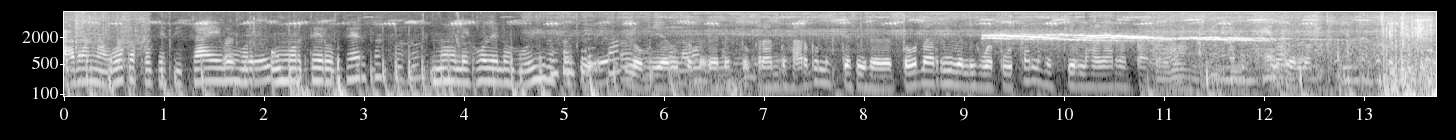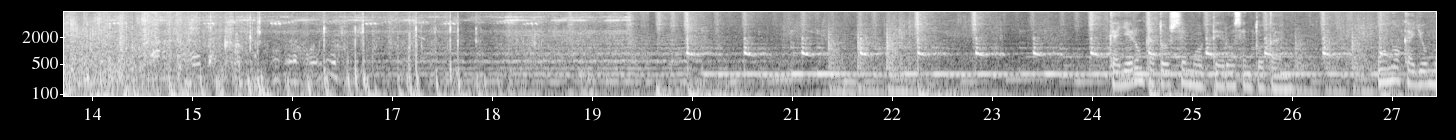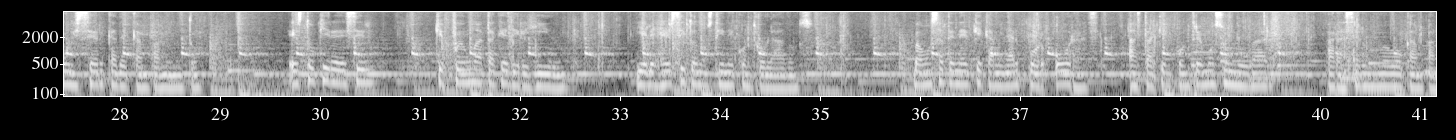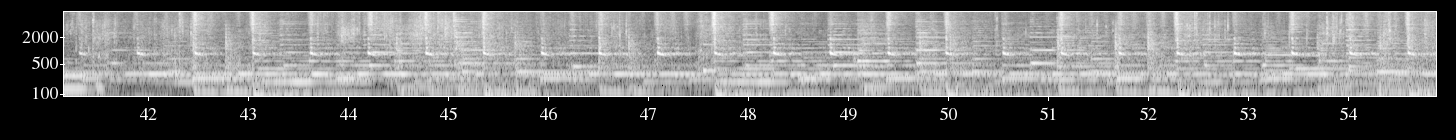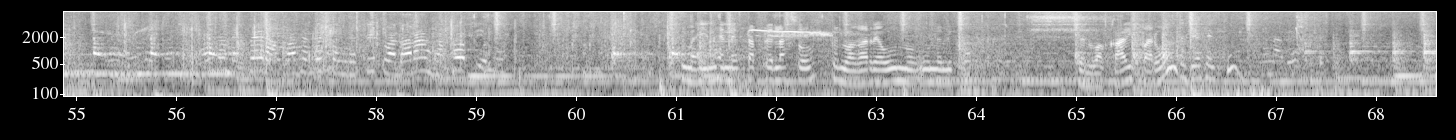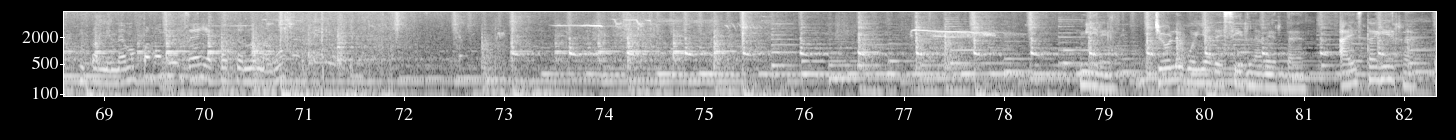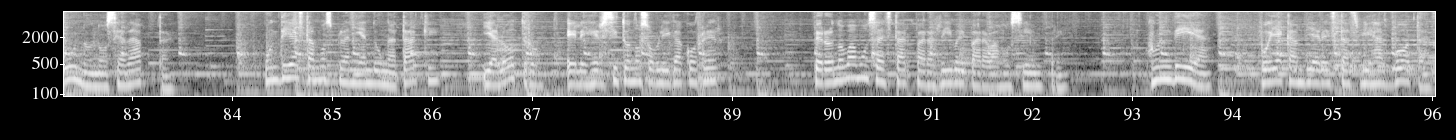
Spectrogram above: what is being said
Abran la boca porque si cae un, mor- un mortero cerca, no se le jode los oídos. porque- Lo miedo que me den estos grandes árboles, que si se detona arriba el hijo de puta, las esquinas las agarran para abajo. Cayeron 14 morteros en total. Cayó muy cerca del campamento. Esto quiere decir que fue un ataque dirigido y el ejército nos tiene controlados. Vamos a tener que caminar por horas hasta que encontremos un lugar para hacer un nuevo campamento. Imagínense esta pelazón que lo agarre a uno, un helicóptero. Se lo acá y hace aquí. Y caminemos para la de ella porque no me gusta. Miren, yo le voy a decir la verdad. A esta guerra uno no se adapta. Un día estamos planeando un ataque y al otro el ejército nos obliga a correr. Pero no vamos a estar para arriba y para abajo siempre. Un día voy a cambiar estas viejas botas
